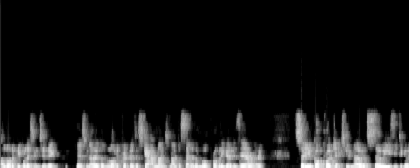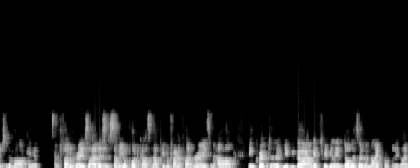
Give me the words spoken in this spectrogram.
a lot of people listening to the, this know that a lot of crypto is a scam. 99% of them will probably go to zero. So you've got projects who know it's so easy to go to the market and fundraise. Like I've listened to some of your podcasts about people trying to fundraise and how hard. In crypto, you could go out and get three million dollars overnight, probably. Like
